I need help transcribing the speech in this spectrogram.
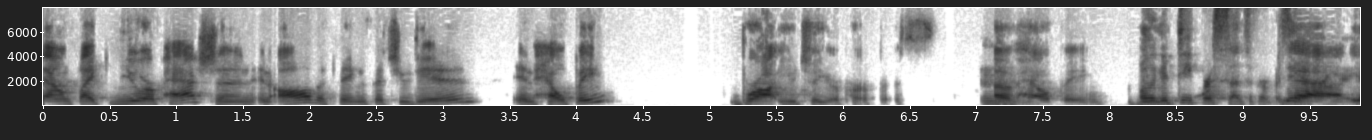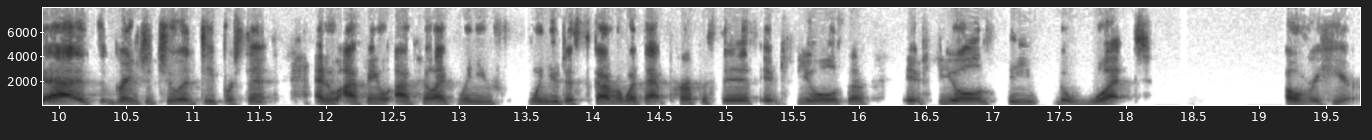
sounds like your passion and all the things that you did in helping brought you to your purpose mm-hmm. of helping. Or like a deeper sense of purpose. Yeah, yeah, yeah, yeah, it brings you to a deeper sense. And I feel I feel like when you when you discover what that purpose is, it fuels the it fuels the the what over here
